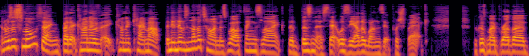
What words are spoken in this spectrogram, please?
And it was a small thing, but it kind of it kind of came up. And then there was another time as well, things like the business. That was the other ones that pushed back because my brother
